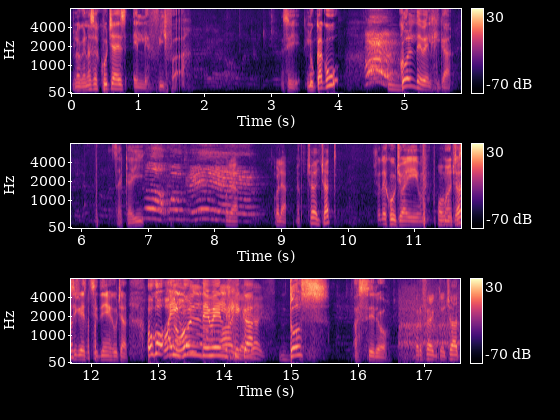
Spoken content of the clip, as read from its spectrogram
Lo que no se escucha es el de FIFA. Sí, Lukaku, gol de Bélgica. Saca ahí. Hola. Hola. ¿Me escuchás el chat? Yo te escucho ahí, Moncho, así que se tiene que escuchar. Ojo, ¿Otro hay gol? gol de Bélgica. Ay, ay, ay. 2 a 0. Perfecto, chat.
